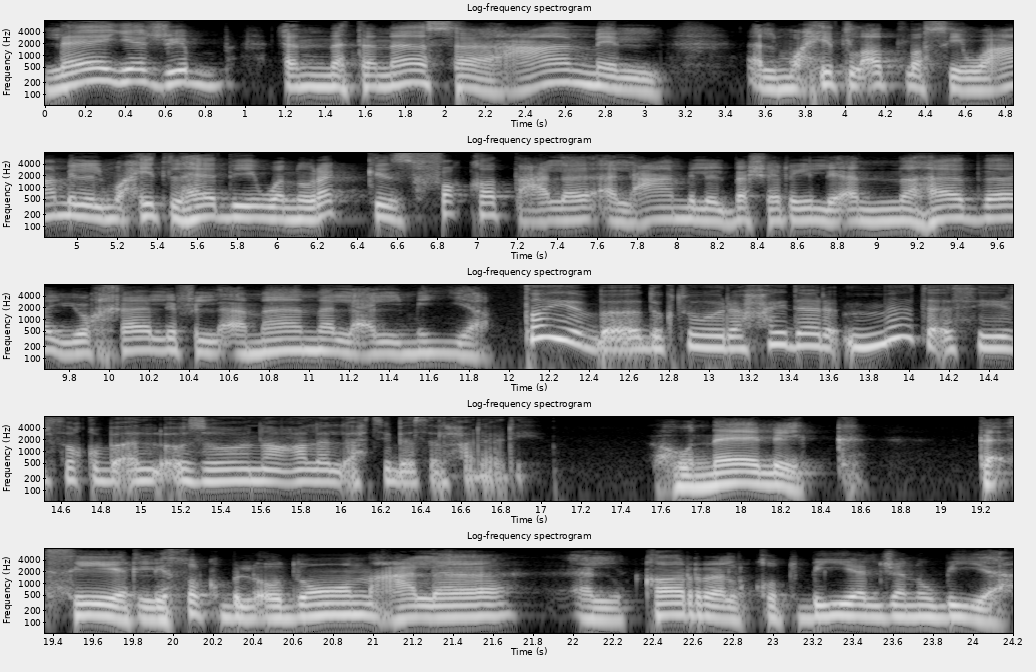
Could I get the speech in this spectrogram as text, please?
لا يجب أن نتناسى عامل المحيط الأطلسي وعامل المحيط الهادي ونركز فقط على العامل البشري لأن هذا يخالف الأمانة العلمية. طيب دكتور حيدر ما تأثير ثقب الأوزون على الاحتباس الحراري؟ هنالك تأثير لثقب الأوزون على القارة القطبية الجنوبية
